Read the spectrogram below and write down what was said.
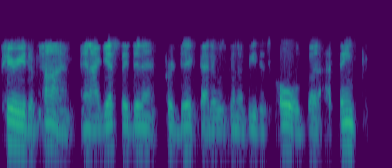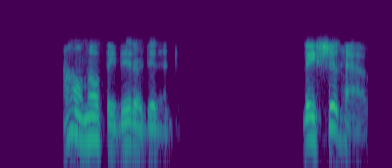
period of time. And I guess they didn't predict that it was going to be this cold, but I think, I don't know if they did or didn't. They should have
